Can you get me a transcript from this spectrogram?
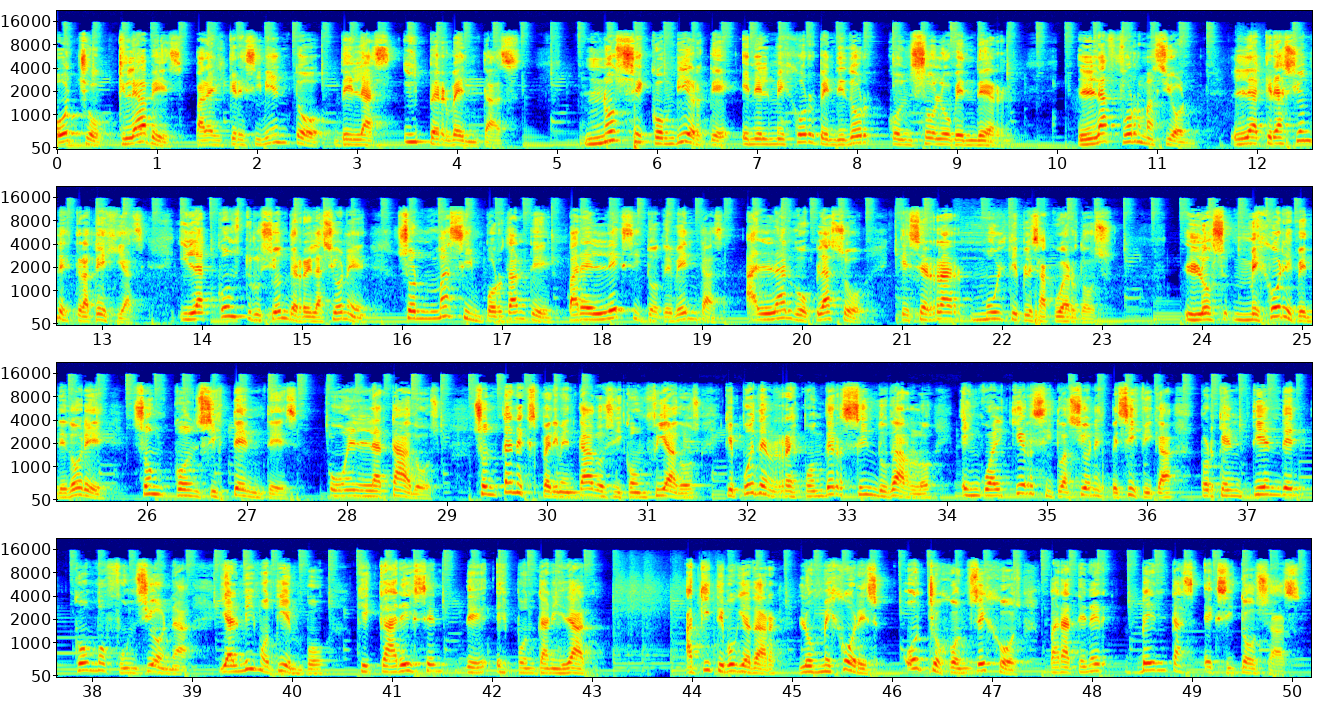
8 claves para el crecimiento de las hiperventas. No se convierte en el mejor vendedor con solo vender. La formación, la creación de estrategias y la construcción de relaciones son más importantes para el éxito de ventas a largo plazo que cerrar múltiples acuerdos. Los mejores vendedores son consistentes o enlatados son tan experimentados y confiados que pueden responder sin dudarlo en cualquier situación específica porque entienden cómo funciona y al mismo tiempo que carecen de espontaneidad. Aquí te voy a dar los mejores 8 consejos para tener ventas exitosas.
